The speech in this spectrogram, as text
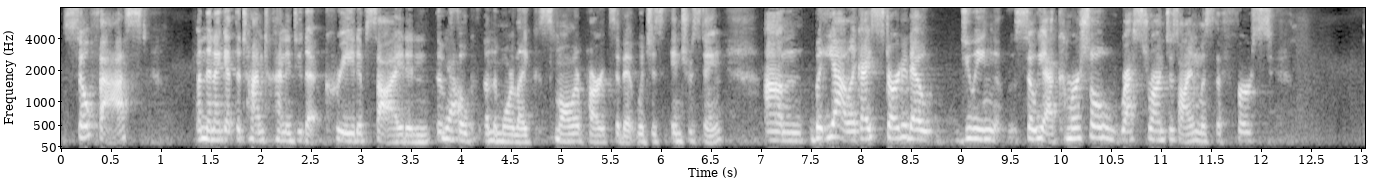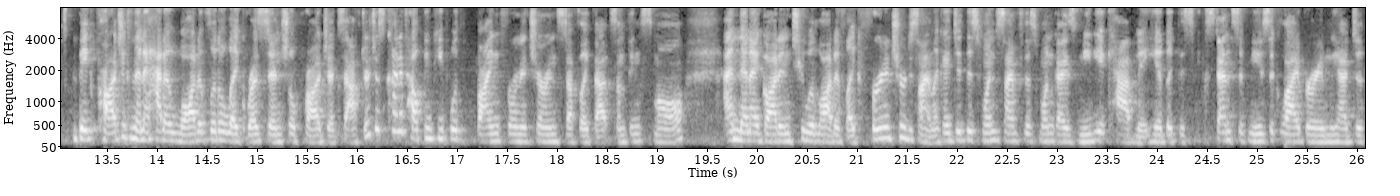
so fast and then I get the time to kind of do that creative side and the Yeah. focus on the more like smaller parts of it, which is interesting. Um, but yeah, like I started out doing so. Yeah, commercial restaurant design was the first big project, and then I had a lot of little like residential projects after, just kind of helping people with buying furniture and stuff like that, something small. And then I got into a lot of like furniture design. Like I did this one design for this one guy's media cabinet. He had like this extensive music library, and we had to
